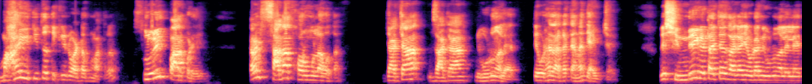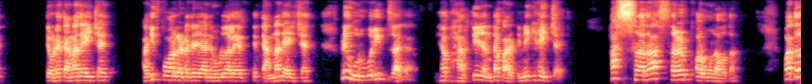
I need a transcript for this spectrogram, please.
महायुतीचं तिकीट वाटप मात्र सुरळीत पार पडेल कारण साधा फॉर्म्युला होता. ज्याच्या जागा निवडून आल्यात तेवढ्या जागा त्यांना द्यायच्या आहेत. म्हणजे शिंदे गटाच्या जागा जेवढ्या निवडून आलेल्या आहेत तेवढ्या त्यांना द्यायच्या आहेत. अजित पवार गटाच्या ज्या निवडून आल्या आहेत ते त्यांना द्यायच्या आहेत. आणि उर्वरित जागा ह्या भारतीय जनता पार्टीने घ्यायच्या आहेत. हा साधा सरळ फॉर्म्युला होता. मात्र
